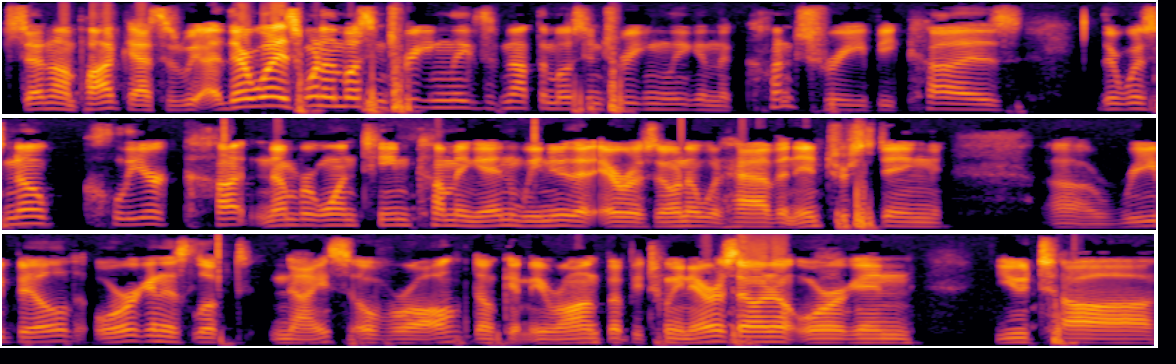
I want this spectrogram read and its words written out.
said on podcasts we there was one of the most intriguing leagues, if not the most intriguing league in the country, because there was no clear cut number one team coming in. We knew that Arizona would have an interesting uh, rebuild. Oregon has looked nice overall. Don't get me wrong, but between Arizona, Oregon, Utah,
